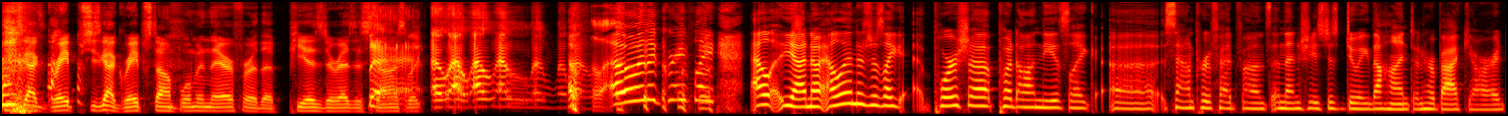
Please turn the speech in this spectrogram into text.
she's got grape. She's got grape stomp woman there for the pièce de résistance. Like, oh, oh, oh, oh, oh, oh, oh. oh, the great play. El- yeah, no, Ellen is just like Portia put on these like uh soundproof headphones and then she's just doing the hunt in her backyard.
